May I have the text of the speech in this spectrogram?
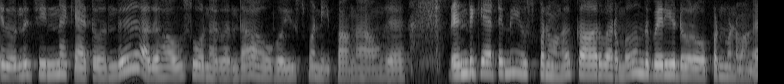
இது வந்து சின்ன கேட்டு வந்து அது ஹவுஸ் ஓனர் வந்தால் அவங்க யூஸ் பண்ணிப்பாங்க. அவங்க ரெண்டு கேட்டுமே யூஸ் பண்ணுவாங்க. கார் வரும்போது அந்த பெரிய டோரை ஓப்பன் பண்ணுவாங்க.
